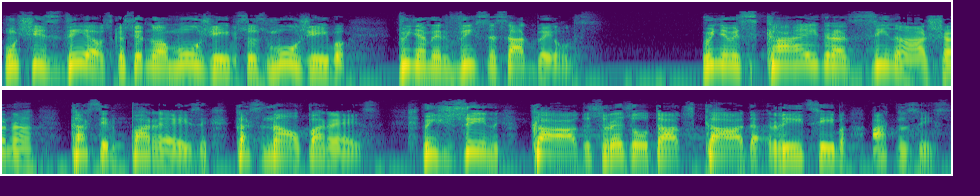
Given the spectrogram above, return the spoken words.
Un šis Dievs, kas ir no mūžības uz mūžību, viņam ir visas atbildes. Viņam ir skaidra zināšana, kas ir pareizi, kas nav pareizi. Viņš zina, kādus rezultātus kāda rīcība atnesīs.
